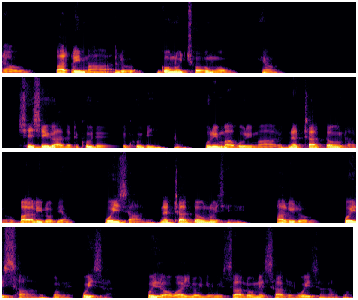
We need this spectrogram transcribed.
ဒါကို ပါဠိမှာအဲ့လိုအကုန်လုံးခြုံငုံဟောရှေ့ရှေ့ကဆိုတစ်ခုတစ်ခုပြီးပုရိမာပုရိမာနှစ်ထပ်သုံးတာတော့ပါဠိလိုပြောဝိဇာလို့နှစ်ထပ်သုံးလို့ရှိရင်ပါဠိလိုဝိဇာလို့ပြောတယ်ဝိဇာဝိဇာဝါယီလုံးဒီဝိစာလုံးနဲ့စတယ်ဝိဇာပေါ့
